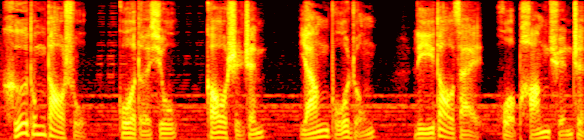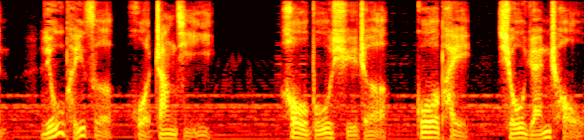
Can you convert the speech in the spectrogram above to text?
河东倒数：郭德修、高士珍、杨伯荣、李道在或庞全镇、刘培泽或张吉义。后补许哲、郭沛、邱元丑、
